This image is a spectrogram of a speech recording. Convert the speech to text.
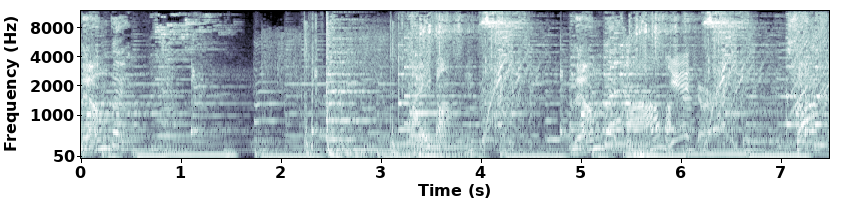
两倍，来吧！两倍，别劲，三倍，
